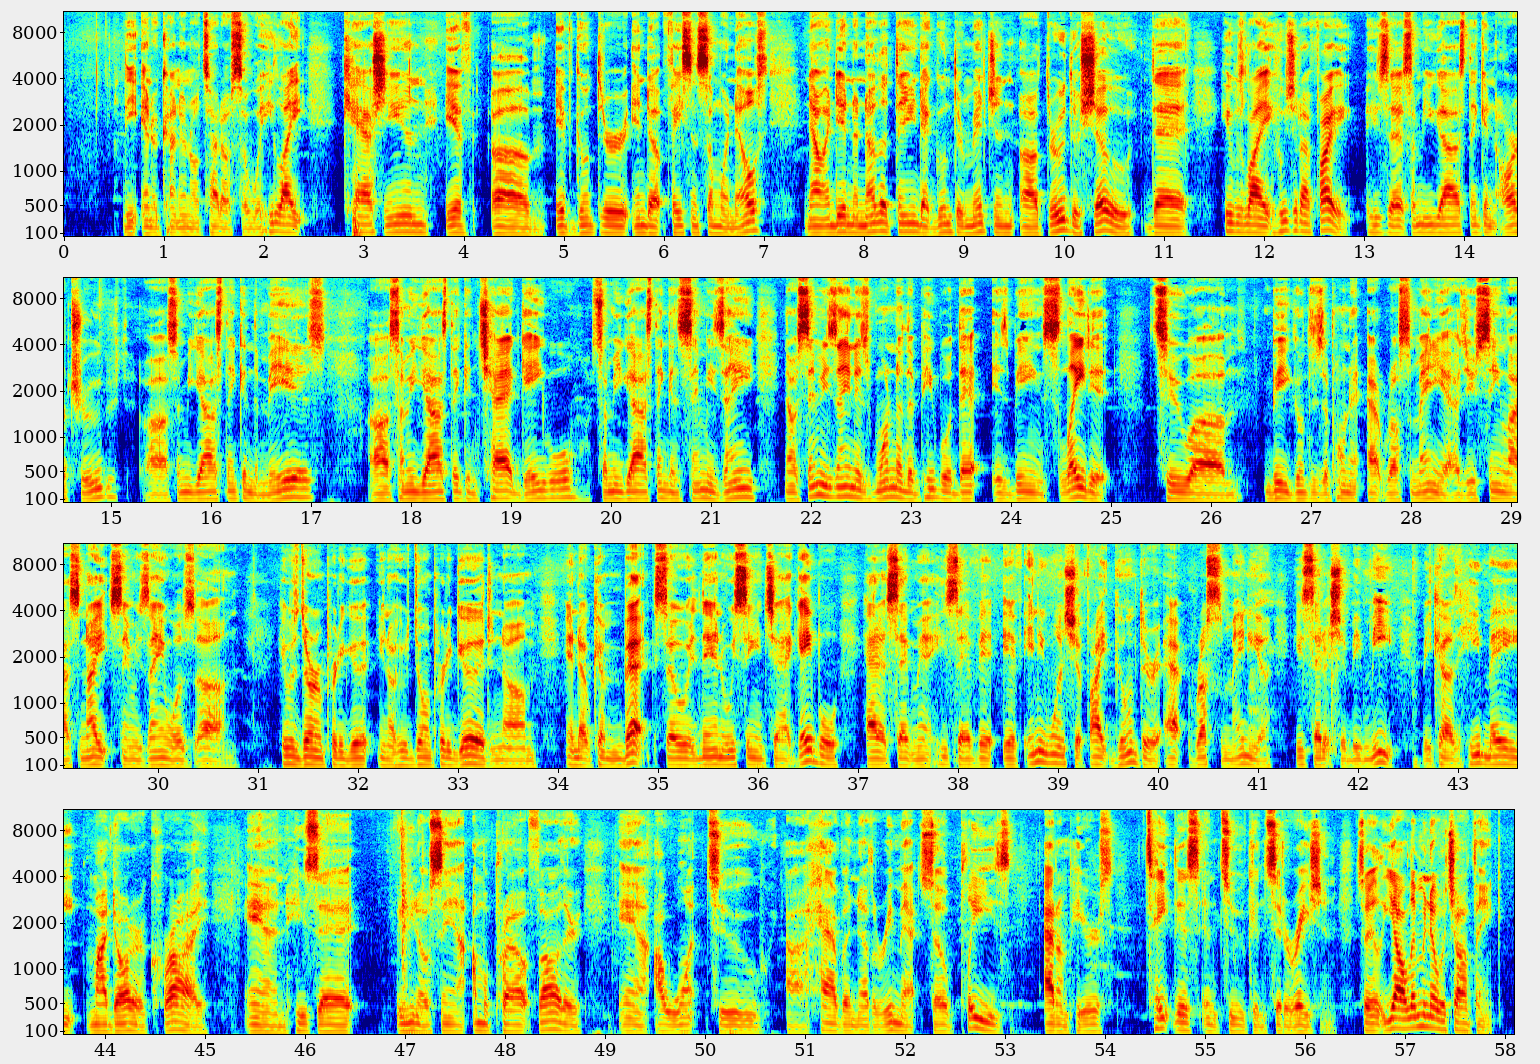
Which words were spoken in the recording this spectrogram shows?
the Intercontinental title. So will he like cash in if um if Gunther end up facing someone else. Now and then another thing that Gunther mentioned uh through the show that he was like, Who should I fight? He said some of you guys thinking R-Truth, uh some of you guys thinking the Miz. Uh, some of you guys thinking Chad Gable. Some of you guys thinking Sami Zayn. Now, Sami Zayn is one of the people that is being slated to um, be Gunther's opponent at WrestleMania. As you've seen last night, Sami Zayn was um, he was doing pretty good. You know, he was doing pretty good and um ended up coming back. So then we seen Chad Gable had a segment. He said that if anyone should fight Gunther at WrestleMania, he said it should be me because he made my daughter cry. And he said, you know, saying I'm a proud father and I want to uh, have another rematch. So please, Adam Pearce, take this into consideration. So y'all let me know what y'all think.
